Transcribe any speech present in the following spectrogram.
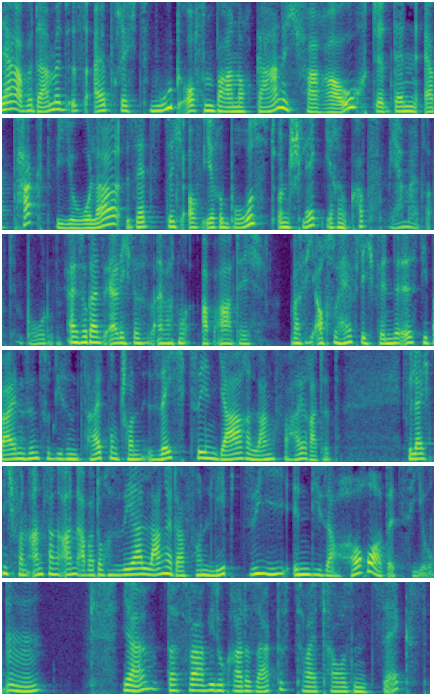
Ja, aber damit ist Albrechts Wut offenbar noch gar nicht verraucht, denn er packt Viola, setzt sich auf ihre Brust und schlägt ihren Kopf mehrmals auf den Boden. Also ganz ehrlich, das ist einfach nur abartig was ich auch so heftig finde, ist, die beiden sind zu diesem Zeitpunkt schon 16 Jahre lang verheiratet. Vielleicht nicht von Anfang an, aber doch sehr lange davon lebt sie in dieser Horrorbeziehung. Mhm. Ja, das war, wie du gerade sagtest, 2006.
